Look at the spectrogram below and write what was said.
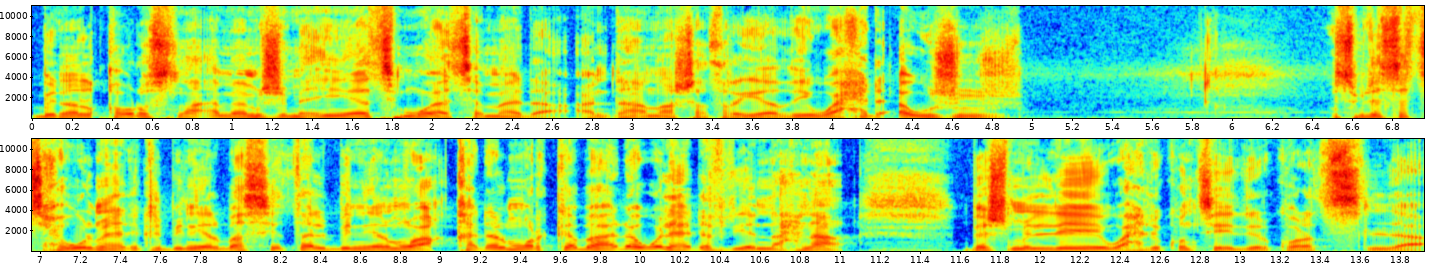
بنا نلقاو راسنا أمام جمعيات معتمدة عندها نشاط رياضي واحد أو جوج. وتبدا تتحول من هذيك البنية البسيطة للبنية المعقدة المركبة. هذا هو الهدف ديالنا حنا. باش ملي واحد يكون تيدير كرة السلة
